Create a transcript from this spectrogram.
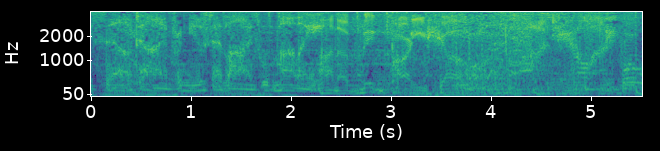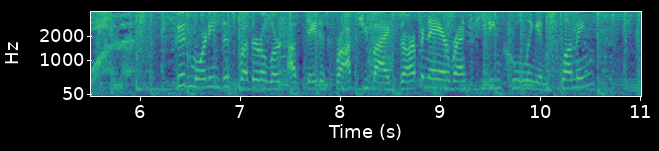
It's now time for news headlines with Molly on the Big Party Show on Channel 941. Good morning. This weather alert update is brought to you by Exarban ARS Heating, Cooling, and Plumbing.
